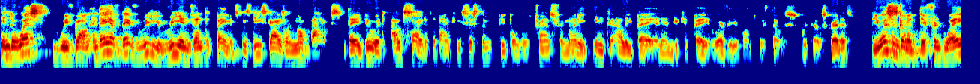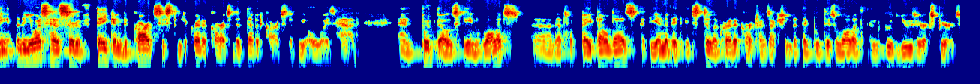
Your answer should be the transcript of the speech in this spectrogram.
In the West, we've gone and they have they've really reinvented payments because these guys are not banks. They do it outside of the banking system. People will transfer money into Alipay, and then you can pay whoever you want with those with those credits. The US has gone a different way. The US has sort of taken the card system, the credit cards, the debit cards that we always had, and put those in wallets. Uh, that's what PayPal does. At the end of it, it's still a credit card transaction, but they put this wallet and good user experience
